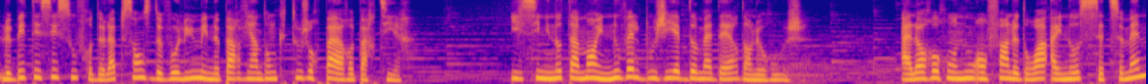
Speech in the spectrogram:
le BTC souffre de l'absence de volume et ne parvient donc toujours pas à repartir. Il signe notamment une nouvelle bougie hebdomadaire dans le rouge. Alors aurons-nous enfin le droit à une hausse cette semaine?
